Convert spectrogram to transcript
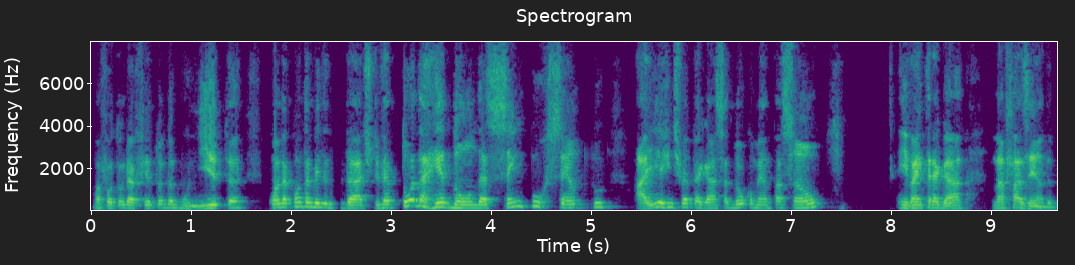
uma fotografia toda bonita. Quando a contabilidade estiver toda redonda, 100%, aí a gente vai pegar essa documentação e vai entregar na fazenda.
